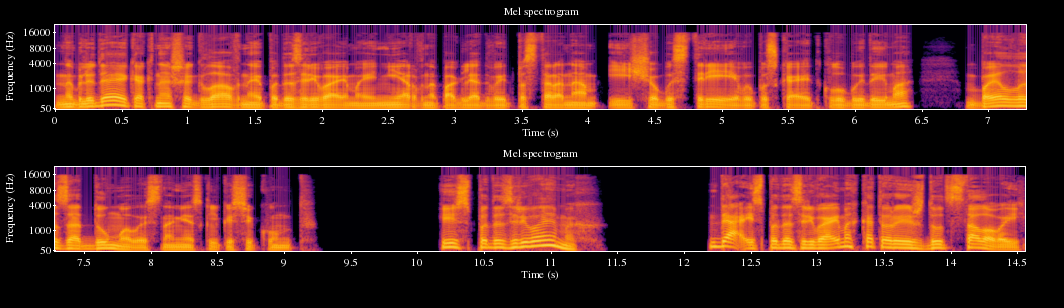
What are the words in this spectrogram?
Наблюдая, как наша главная подозреваемая нервно поглядывает по сторонам и еще быстрее выпускает клубы дыма, Белла задумалась на несколько секунд. «Из подозреваемых?» «Да, из подозреваемых, которые ждут в столовой.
